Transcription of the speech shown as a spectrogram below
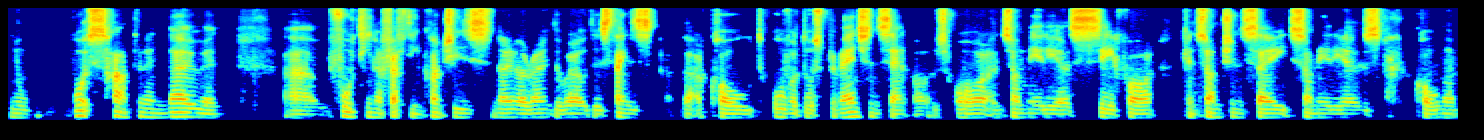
you know, what's happening now in uh, 14 or 15 countries now around the world is things that are called overdose prevention centres, or in some areas, safer consumption sites, some areas call them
